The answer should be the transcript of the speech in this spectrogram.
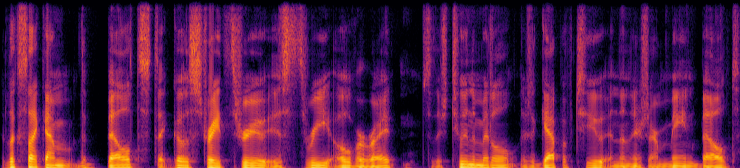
It looks like I'm the belt that goes straight through is three over, right? So there's two in the middle, there's a gap of two, and then there's our main belt.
